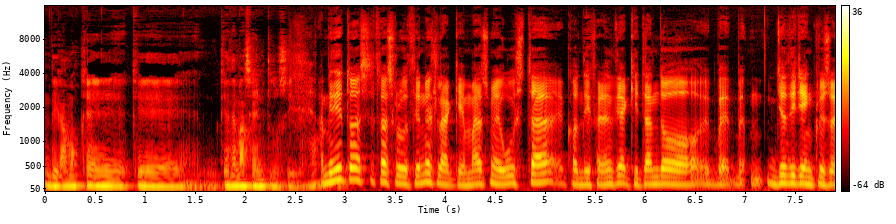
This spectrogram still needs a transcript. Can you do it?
digamos que, que que es demasiado intrusivo. A mí de todas estas soluciones la que más me gusta, con diferencia quitando, yo diría incluso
